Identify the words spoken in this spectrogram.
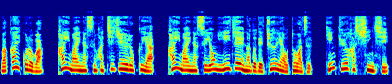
若い頃は、海 -86 や海 -4EJ などで昼夜を問わず、緊急発進し、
